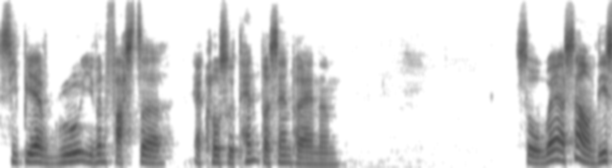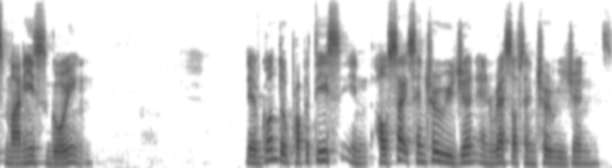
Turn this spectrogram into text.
CPF grew even faster at close to 10% per annum. So where are some of these monies going? They have gone to properties in outside central region and rest of central regions.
